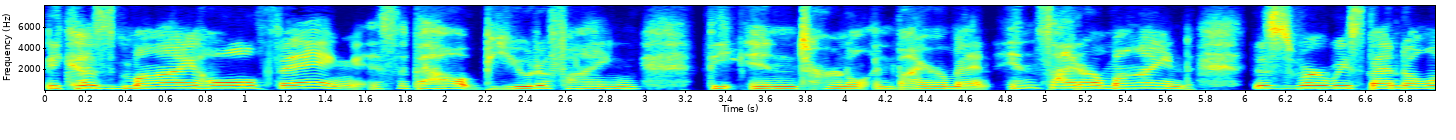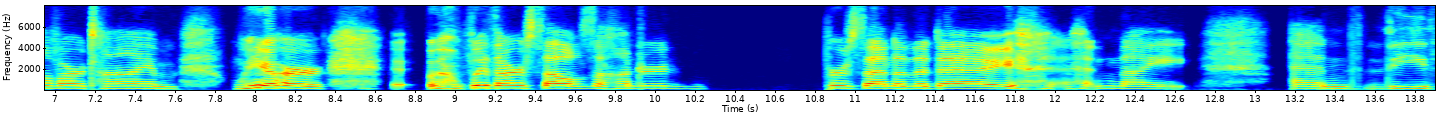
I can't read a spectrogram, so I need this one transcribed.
because my whole thing is about beautifying the internal environment inside our mind. This is where we spend all of our time. We are with ourselves a hundred percent of the day and night. And the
